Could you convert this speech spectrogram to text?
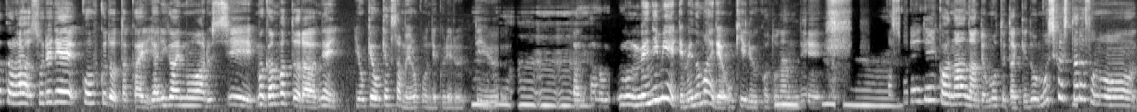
だだから、それで幸福度高い、やりがいもあるし、まあ、頑張ったらね、余計お客さんも喜んでくれるっていう、あの、もう目に見えて目の前で起きることなんで、それでかななんて思ってたけど、もしかしたらその、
